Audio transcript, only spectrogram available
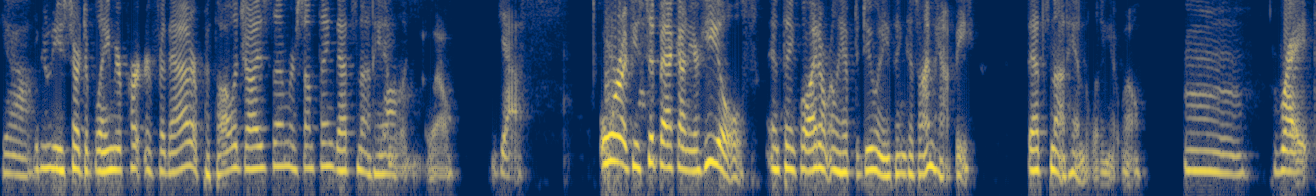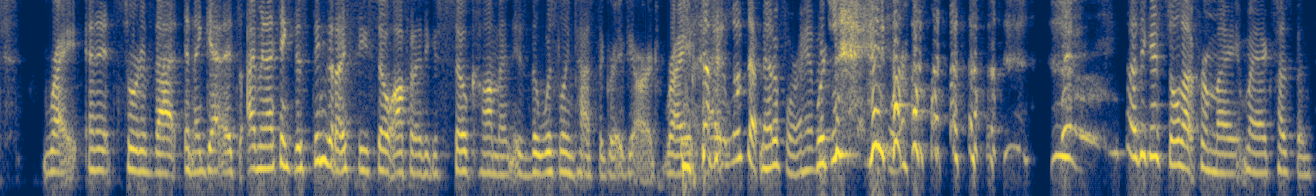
Yeah. you know, you start to blame your partner for that or pathologize them or something, that's not handling Yes. it well. Yes. Or if you sit back on your heels and think, well, I don't really have to do anything because I'm happy, that's not handling it well. Mm, right. Right. And it's sort of that. And again, it's, I mean, I think the thing that I see so often, I think is so common is the whistling past the graveyard, right? I love that metaphor. I have We're I think I stole that from my my ex husband.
